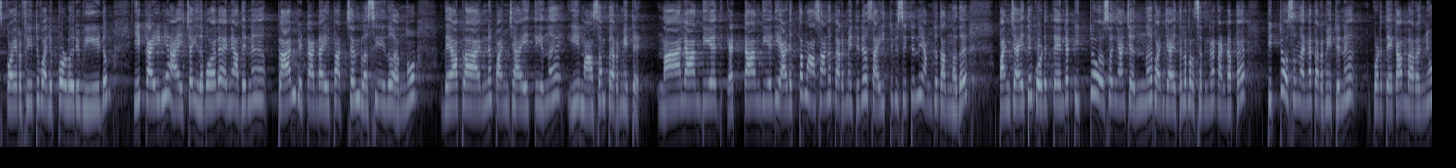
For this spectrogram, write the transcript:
സ്ക്വയർ ഫീറ്റ് വലിപ്പമുള്ള ഒരു വീടും ഈ കഴിഞ്ഞ ആഴ്ച ഇതുപോലെ തന്നെ അതിന് പ്ലാൻ കിട്ടാണ്ടായി. ഇപ്പം അച്ഛൻ ബ്ലസ് ചെയ്ത് തന്നു. ദേ ആ പ്ലാനിന് പഞ്ചായത്തിൽ നിന്ന് ഈ മാസം പെർമിറ്റ്. നാലാം തീയതി എട്ടാം തീയതി അടുത്ത മാസമാണ് പെർമിറ്റിന് സൈറ്റ് വിസിറ്റിന് ഞങ്ങൾക്ക് തന്നത്. പഞ്ചായത്ത് കൊടുത്തതിന്റെ പിറ്റേ ദിവസം ഞാൻ ചെന്ന് പഞ്ചായത്തിലെ പ്രസിഡന്റിനെ കണ്ടപ്പോൾ പിറ്റേ ദിവസം തന്നെ പെർമിറ്റിന് കൊടുത്തേക്കാൻ പറഞ്ഞു.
